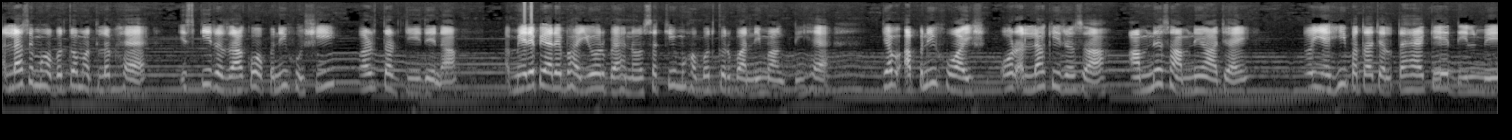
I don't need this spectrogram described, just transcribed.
اللہ سے محبت کا مطلب ہے اس کی رضا کو اپنی خوشی پر ترجیح دینا۔ میرے پیارے بھائیوں اور بہنوں، سچی محبت قربانی مانگتی ہے۔ جب اپنی خواہش اور اللہ کی رضا آمنے سامنے آ جائے، تو یہی پتہ چلتا ہے کہ دل میں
